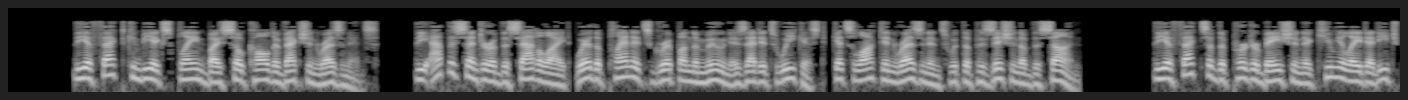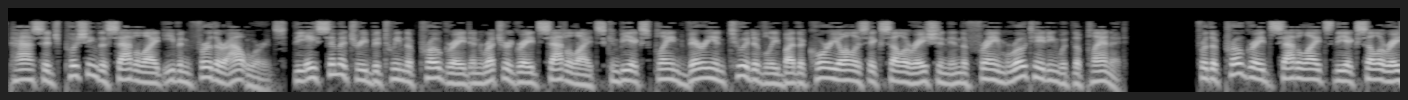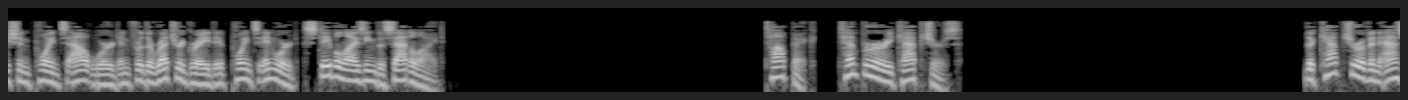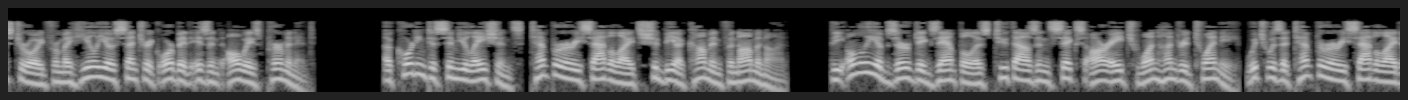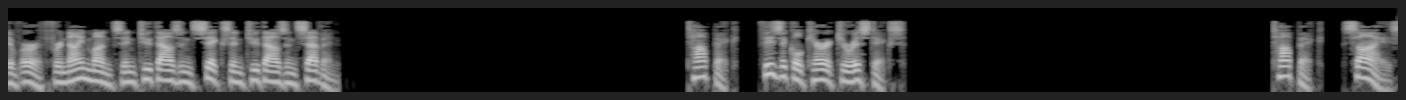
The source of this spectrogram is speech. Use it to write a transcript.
The effect can be explained by so-called evection resonance. The apocenter of the satellite, where the planet's grip on the Moon is at its weakest, gets locked in resonance with the position of the Sun. The effects of the perturbation accumulate at each passage pushing the satellite even further outwards. The asymmetry between the prograde and retrograde satellites can be explained very intuitively by the Coriolis acceleration in the frame rotating with the planet. For the prograde satellites the acceleration points outward and for the retrograde it points inward, stabilizing the satellite. Temporary captures The capture of an asteroid from a heliocentric orbit isn't always permanent. According to simulations, temporary satellites should be a common phenomenon. The only observed example is 2006 RH-120, which was a temporary satellite of Earth for nine months in 2006 and 2007. Physical characteristics Size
